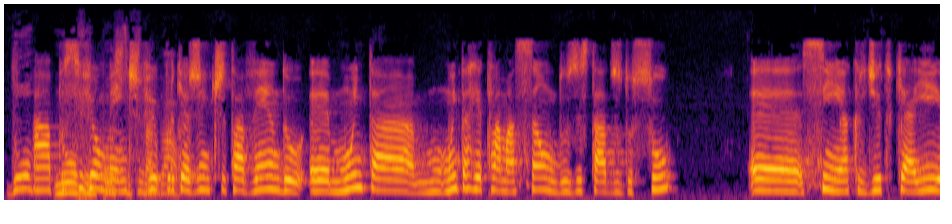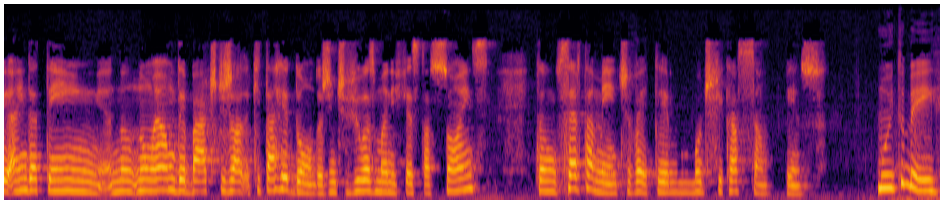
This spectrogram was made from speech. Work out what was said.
Do ah, possivelmente, viu? Porque a gente está vendo é, muita, muita reclamação dos estados do Sul é, sim, acredito que aí ainda tem, não, não é um debate que já que está redondo. A gente viu as manifestações, então certamente vai ter modificação, penso. Muito bem.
